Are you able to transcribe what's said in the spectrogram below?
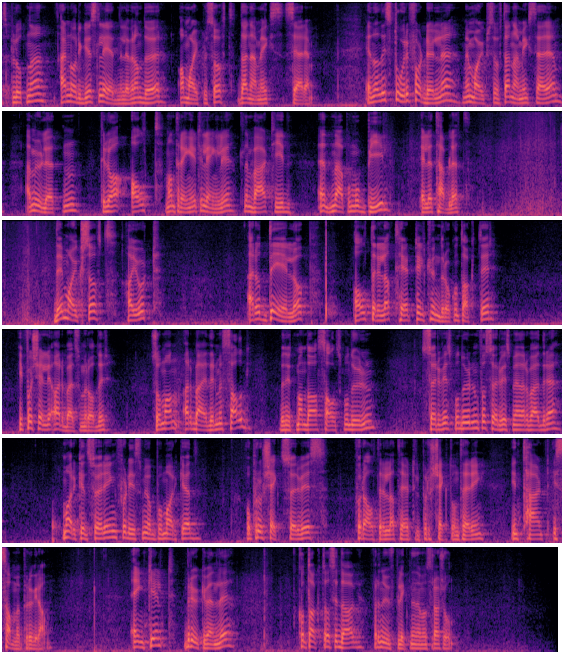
Pilotene er Norges ledende leverandør av Microsoft Dynamics CRM. En av de store fordelene med Microsoft Dynamics CRM er muligheten til å ha alt man trenger tilgjengelig til enhver tid, enten det er på mobil eller tablet. Det Microsoft har gjort, er å dele opp alt relatert til kunder og kontakter i forskjellige arbeidsområder. Så man arbeider med salg, benytter man da salgsmodulen, servicemodulen for servicemedarbeidere, markedsføring for de som jobber på marked, og prosjektservice for alt relatert til prosjekthåndtering internt i samme program. Enkelt, brukervennlig. Kontakt oss i dag for en uforpliktende demonstrasjon.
